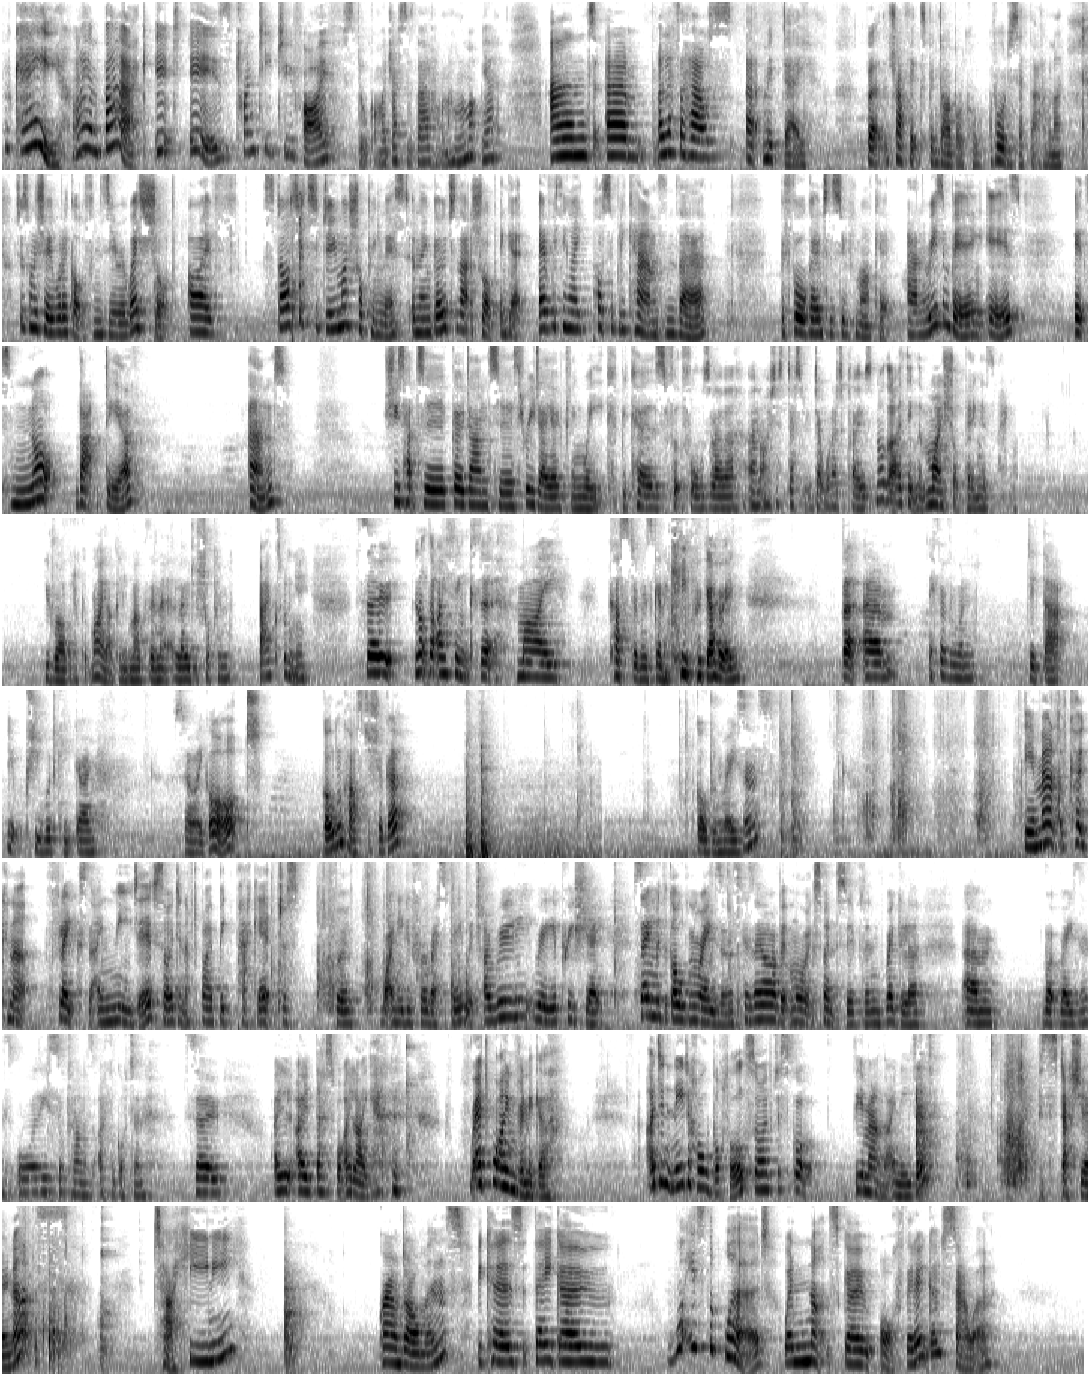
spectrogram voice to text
Okay, I am back. It is 20 to 5. Still got my dresses there, haven't hung them up yet. And um, I left the house at midday, but the traffic's been diabolical. I've already said that, haven't I? I just want to show you what I got from Zero Waste Shop. I've started to do my shopping list and then go to that shop and get everything I possibly can from there before going to the supermarket. And the reason being is it's not that dear and she's had to go down to three day opening week because footfall's lower and I just desperately don't want her to close. Not that I think that my shopping is... You'd rather look at my ugly mug than a load of shopping bags, wouldn't you? So, not that I think that my custom is going to keep her going, but um, if everyone did that, it, she would keep going. So I got golden caster sugar, golden raisins, the amount of coconut flakes that I needed, so I didn't have to buy a big packet just for what I needed for a recipe, which I really, really appreciate. Same with the golden raisins, because they are a bit more expensive than regular um, what raisins. Or these sultanas, I've forgotten. So I, I that's what I like. Red wine vinegar. I didn't need a whole bottle, so I've just got the amount that I needed. Pistachio nuts, tahini, ground almonds, because they go, what is the word when nuts go off? They don't go sour.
